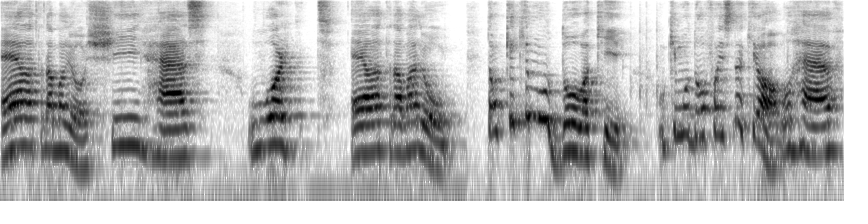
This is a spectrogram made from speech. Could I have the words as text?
ela trabalhou. She has worked, ela trabalhou. Então, o que, que mudou aqui? O que mudou foi isso daqui, ó, o have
